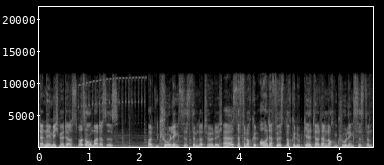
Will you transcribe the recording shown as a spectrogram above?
dann nehme ich mir das. Was auch immer das ist. Und ein Cooling-System natürlich. Äh, ist dafür noch... Oh, dafür ist noch genug Geld da. Dann noch ein Cooling-System.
